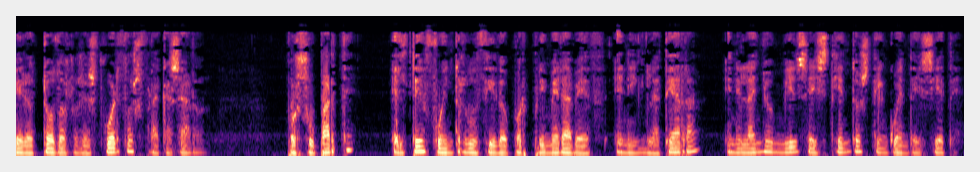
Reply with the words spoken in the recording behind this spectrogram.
pero todos los esfuerzos fracasaron. Por su parte, el té fue introducido por primera vez en Inglaterra en el año 1657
